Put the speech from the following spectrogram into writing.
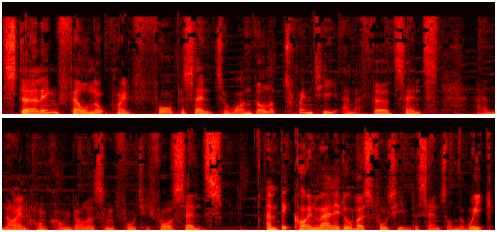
Sterling fell 0.4% to $1.20 and a third cents and 9 Hong Kong dollars and 44 cents. And Bitcoin rallied almost 14% on the week.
